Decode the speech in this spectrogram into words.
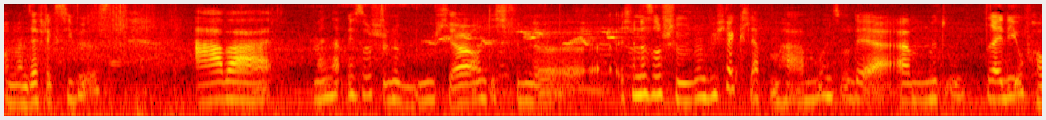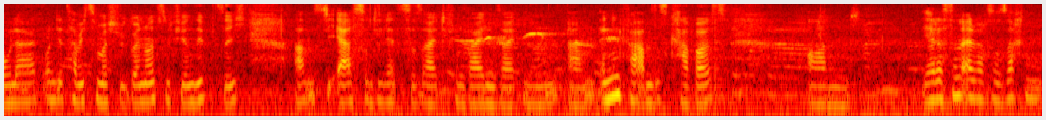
und man sehr flexibel ist. Aber man hat nicht so schöne Bücher und ich finde, ich finde es so schön, wenn Bücher Klappen haben und so der ähm, mit 3D UV lag. Und jetzt habe ich zum Beispiel bei 1974 ähm, ist die erste und die letzte Seite von beiden Seiten ähm, in den Farben des Covers. Und ja, das sind einfach so Sachen,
